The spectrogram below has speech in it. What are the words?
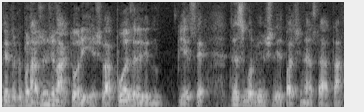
pentru că până ajungem la actorie și la pozele din piese, trebuie să vorbim și de pasiunea asta a ta,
